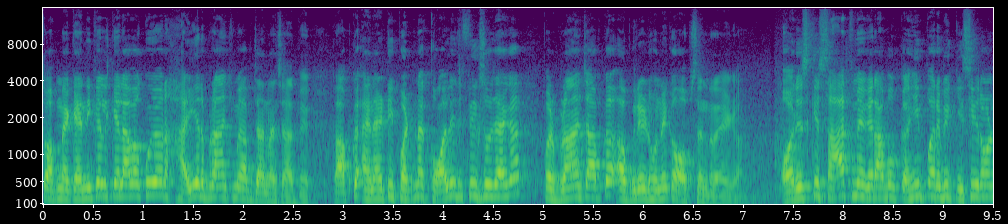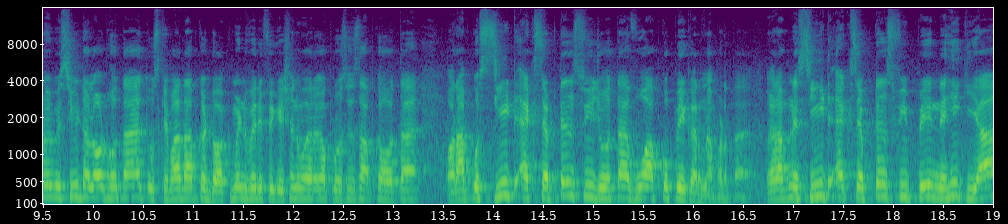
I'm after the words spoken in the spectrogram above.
तो आप मैकेनिकल के अलावा कोई और हायर ब्रांच में आप जाना चाहते हैं तो आपका एनआईटी पटना कॉलेज फिक्स हो जाएगा, पर ब्रांच आपका अपग्रेड होने का ऑप्शन रहेगा। और इसके साथ में अगर आपको कहीं पर भी किसी राउंड में भी सीट अलॉट होता है तो उसके बाद आपका डॉक्यूमेंट वेरिफिकेशन वगैरह का प्रोसेस आपका होता है और आपको सीट एक्सेप्टेंस फ़ी जो होता है, वो आपको पे करना पड़ता है। अगर आपने सीट एक्सेप्टेंस फ़ी पे नहीं किया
